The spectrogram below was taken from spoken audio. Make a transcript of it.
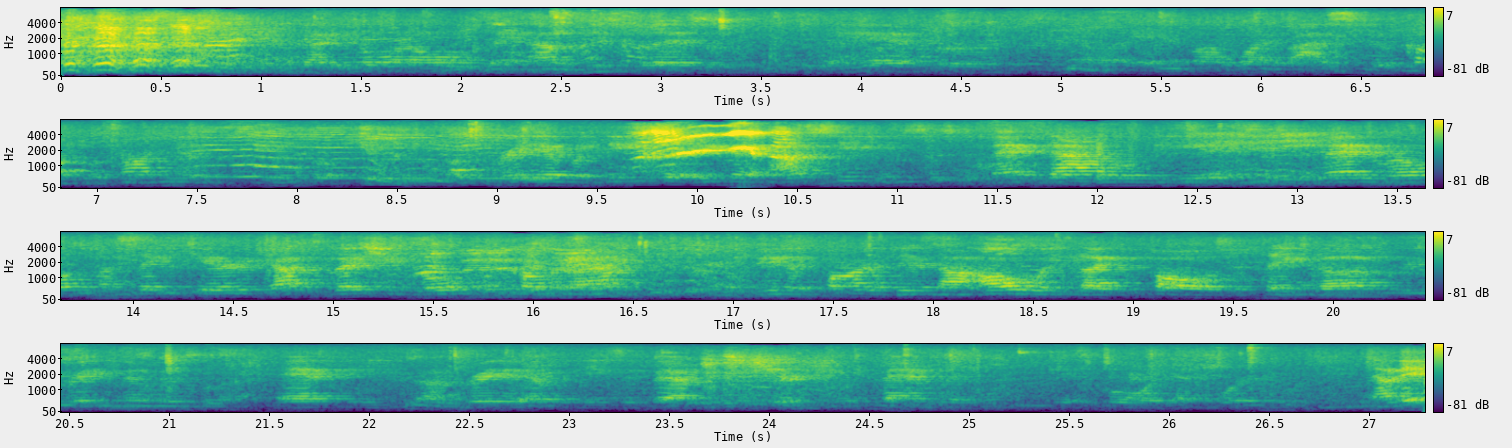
Ha ha ha! Stevens, Sister MacDowell over here, Sister Maggie Ross, my secretary. God bless you both for coming out and being a part of this. I always like to pause and thank God for the great members at the uh, Greater Ebenezer Baptist Church. The family is more than worth Now, they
